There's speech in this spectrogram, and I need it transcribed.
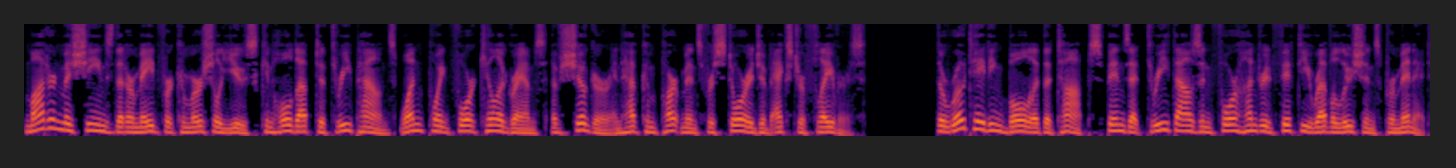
Modern machines that are made for commercial use can hold up to 3 pounds (1.4 kilograms) of sugar and have compartments for storage of extra flavors. The rotating bowl at the top spins at 3,450 revolutions per minute.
